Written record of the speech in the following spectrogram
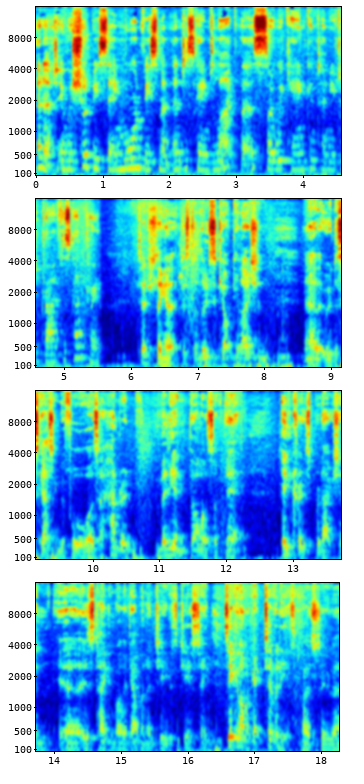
in it and we should be seeing more investment into schemes like this so we can continue to drive this country. It's interesting, uh, just a loose calculation uh, that we were discussing before was $100 million of that increased production uh, is taken by the government and GST. It's economic activity as opposed to uh,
